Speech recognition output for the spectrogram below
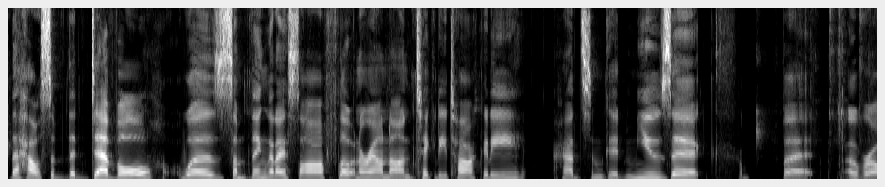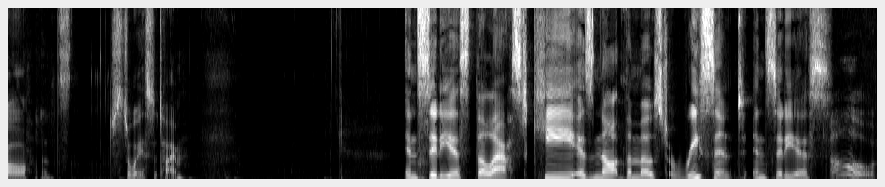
the House of the Devil was something that I saw floating around on Tickety Talkety. Had some good music, but overall, it's just a waste of time. Insidious: The Last Key is not the most recent Insidious. Oh,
